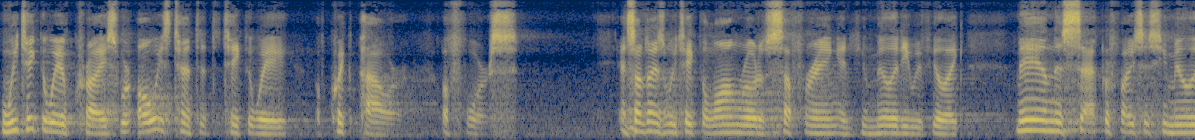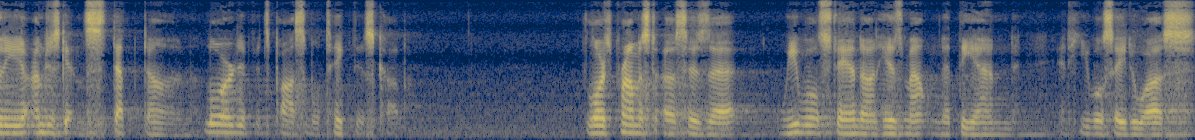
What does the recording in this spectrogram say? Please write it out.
When we take the way of Christ, we're always tempted to take the way of quick power, of force. And sometimes when we take the long road of suffering and humility, we feel like, man, this sacrifice, this humility, I'm just getting stepped on. Lord, if it's possible, take this cup. The Lord's promise to us is that we will stand on his mountain at the end, and he will say to us,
